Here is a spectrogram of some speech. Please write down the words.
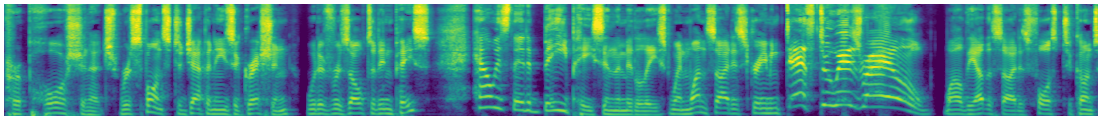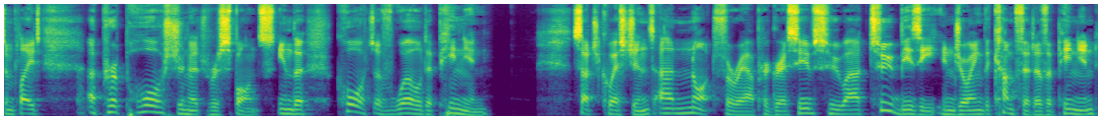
proportionate response to Japanese aggression would have resulted in peace? How is there to be peace in the Middle East when one side is screaming, Death to Israel! while the other side is forced to contemplate a proportionate response in the court of world opinion? Such questions are not for our progressives who are too busy enjoying the comfort of opinion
